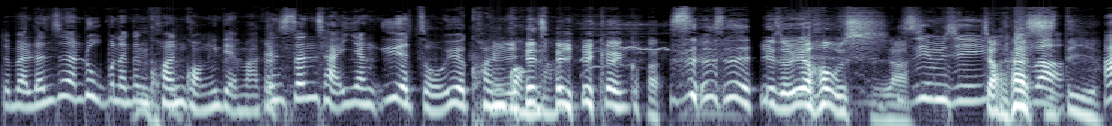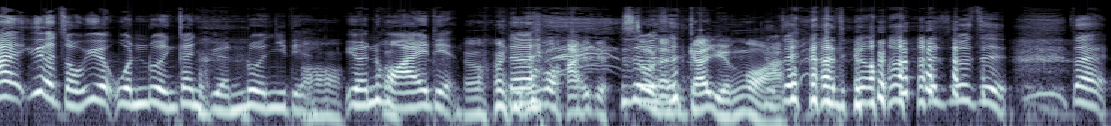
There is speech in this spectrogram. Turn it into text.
对吧？人生的路不能更宽广一点嘛？跟身材一样，越走越宽广，越走越宽广，是不是？越走越厚实啊？是不是？脚踏实地，哎，越走越温润，更圆润一点，圆滑一点，圆滑一点，是不是？该圆滑，对啊，对啊，是不是？对，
